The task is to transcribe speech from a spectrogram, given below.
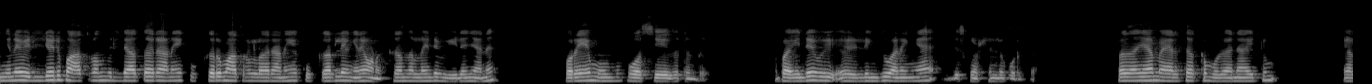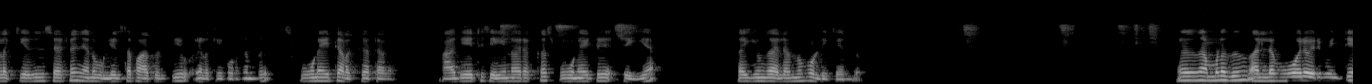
ഇങ്ങനെ വലിയൊരു പാത്രമൊന്നും ഇല്ലാത്തവരാണെങ്കിൽ കുക്കർ മാത്രമുള്ളവരാണെങ്കിൽ കുക്കറിൽ എങ്ങനെ ഉണക്കുക എന്നുള്ളതിന്റെ വീഡിയോ ഞാൻ കുറേ മുമ്പ് പോസ്റ്റ് ചെയ്തിട്ടുണ്ട്. അപ്പോൾ അതിന്റെ ലിങ്ക് വേണമെങ്കിൽ ഡിസ്ക്രിപ്ഷനിൽ കൊടുക്കുക അപ്പോൾ അത് ഞാൻ മേലത്തെ ഒക്കെ മുഴുവനായിട്ടും ഇളക്കിയതിന് ശേഷം ഞാൻ ഉള്ളിലത്തെ പാത്രത്തിൽ ഇളക്കി കൊടുക്കുന്നുണ്ട്. സ്പൂണായിട്ട് ഇളക്കുക കേട്ടോ. ആദ്യമായിട്ട് ചെയ്യുന്നവരൊക്കെ സ്പൂണായിട്ട് ചെയ്യുക. കയ്യും കാലൊന്നും പൊള്ളിക്കരുത്. നമ്മളിത് നല്ലപോലെ ഒരു മിനിറ്റ്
